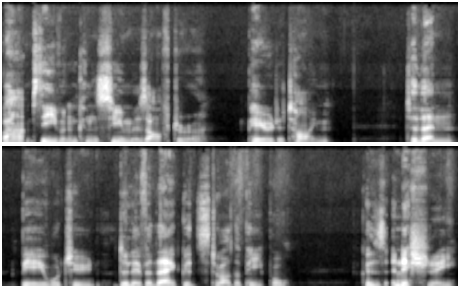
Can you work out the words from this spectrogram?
perhaps even consumers after a period of time to then be able to deliver their goods to other people. Because initially,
